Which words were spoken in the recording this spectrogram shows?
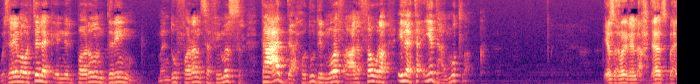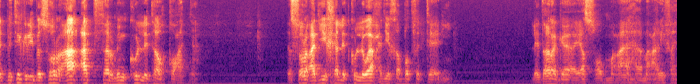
وزي ما قلت لك إن البارون درينج مندوب فرنسا في مصر تعدى حدود الموافقة على الثورة إلى تأييدها المطلق. يظهر إن الأحداث بقت بتجري بسرعة أكثر من كل توقعاتنا. السرعة دي خلت كل واحد يخبط في التاني. لدرجة يصعب معاها معرفة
